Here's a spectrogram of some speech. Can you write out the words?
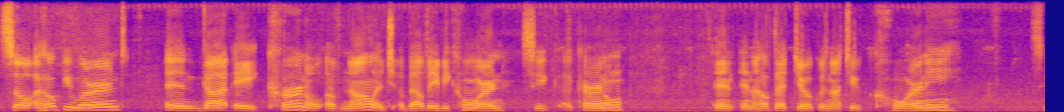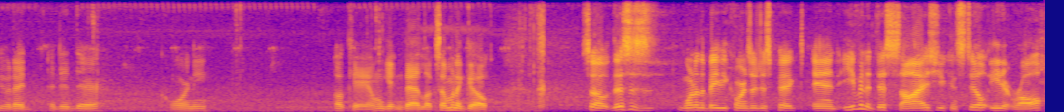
So I hope you learned and got a kernel of knowledge about baby corn. See, a kernel. And, and I hope that joke was not too corny. See what I, I did there? Corny. Okay, I'm getting bad looks. I'm going to go. So this is one of the baby corns I just picked, and even at this size, you can still eat it raw.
